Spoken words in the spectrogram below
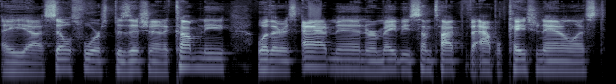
a uh, Salesforce position at a company, whether it's admin or maybe some type of application analyst,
